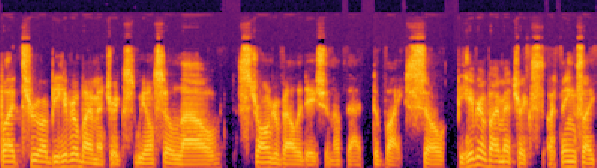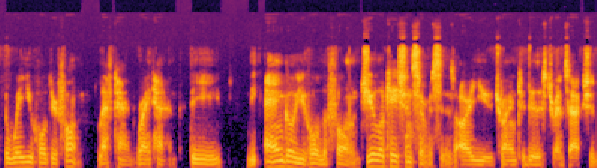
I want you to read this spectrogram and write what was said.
But through our behavioral biometrics, we also allow stronger validation of that device. So behavioral biometrics are things like the way you hold your phone left hand, right hand, the the angle you hold the phone, geolocation services. Are you trying to do this transaction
